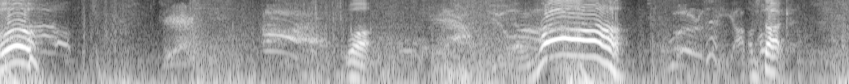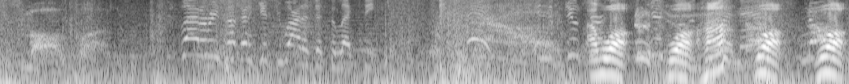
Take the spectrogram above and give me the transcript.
Oh! What? Whoa! I'm stuck. Small. Flattery's not gonna get you out of this, Alexi. Hey, in the future. And what? What? Huh? What? What?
